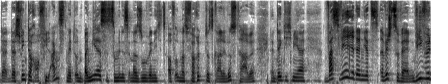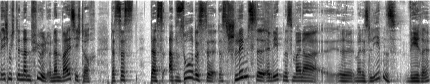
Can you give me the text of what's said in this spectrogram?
da, da schwingt doch auch viel Angst mit. Und bei mir ist es zumindest immer so, wenn ich auf irgendwas Verrücktes gerade Lust habe, dann denke ich mir, was wäre denn jetzt erwischt zu werden? Wie würde ich mich denn dann fühlen? Und dann weiß ich doch, dass das das absurdeste, das schlimmste Erlebnis meiner äh, meines Lebens wäre,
